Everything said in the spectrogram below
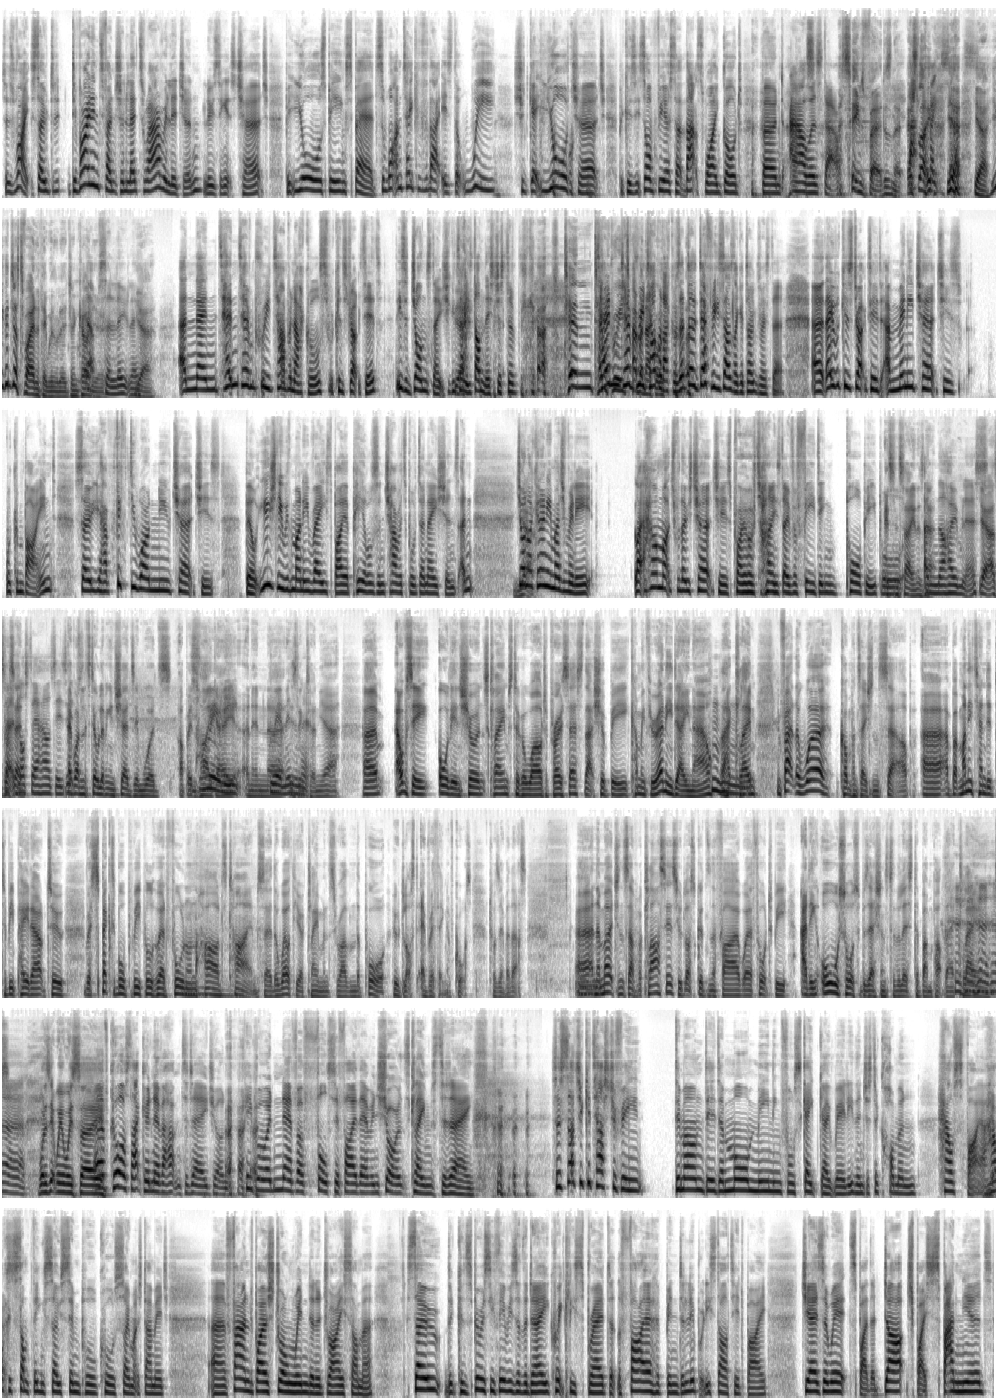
So it's right. So d- divine intervention led to our religion losing its church, but yours being spared. So what I'm taking for that is that we should get your church because it's obvious that that's why God burned ours down. It seems fair, doesn't it? That it's like, yeah, yeah, you can justify anything with religion, can't you? Absolutely. Yeah. And then 10 temporary tabernacles were constructed. These are John's notes. You can tell Yeah. he's done this just to 10 10 temporary, temporary tabernacles. tabernacles. That definitely sounds like a tongue twister. Uh, they were constructed and many churches were combined. So you have 51 new churches built, usually with money raised by appeals and charitable donations. And John, Yeah. I can only imagine really. Like how much were those churches prioritised over feeding poor people It's insane, isn't and it? the homeless Yeah, as I that had said, lost their houses? It's- Everyone's still living in sheds in woods up in Highgate really and in uh, grim? Islington. Yeah. Um, obviously, all the insurance claims took a while to process. That should be coming through any day now, that claim. In fact, there were compensations set up, uh, but money tended to be paid out to respectable people who had fallen on hard times. So the wealthier claimants rather than the poor who'd lost everything, of course. It was ever thus. Uh, and the merchants upper classes who'd lost goods in the fire were thought to be adding all sorts of possessions to the list to bump up their claims. what is it we always say? Of course, that could never happen today, John. People would never falsify their insurance claims today. so, such a catastrophe demanded a more meaningful scapegoat, really, than just a common house fire. How Yes. could something so simple cause so much damage? Uh, fanned by a strong wind and a dry summer. So the conspiracy theories of the day quickly spread that the fire had been deliberately started by Jesuits, by the Dutch, by Spaniards.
